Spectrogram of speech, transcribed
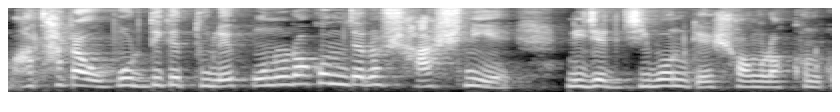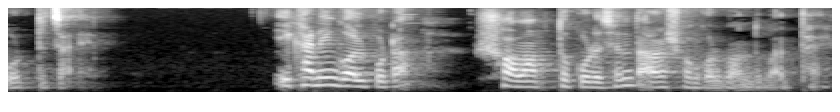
মাথাটা ওপর দিকে তুলে কোনো রকম যেন শ্বাস নিয়ে নিজের জীবনকে সংরক্ষণ করতে চায়। এখানেই গল্পটা সমাপ্ত করেছেন তারাশঙ্কর বন্দ্যোপাধ্যায়।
